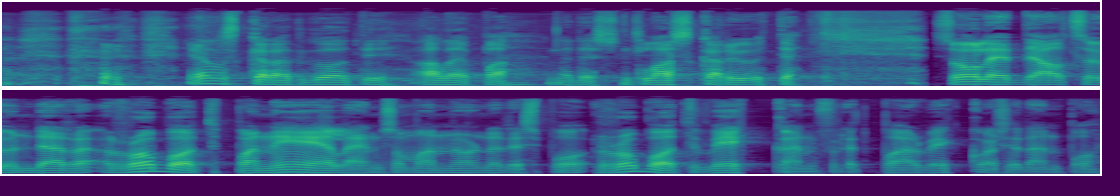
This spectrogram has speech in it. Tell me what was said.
älskar att gå till Alepa när det laskar ute. Så lät det alltså under robotpanelen som anordnades på Robotveckan för ett par veckor sedan på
